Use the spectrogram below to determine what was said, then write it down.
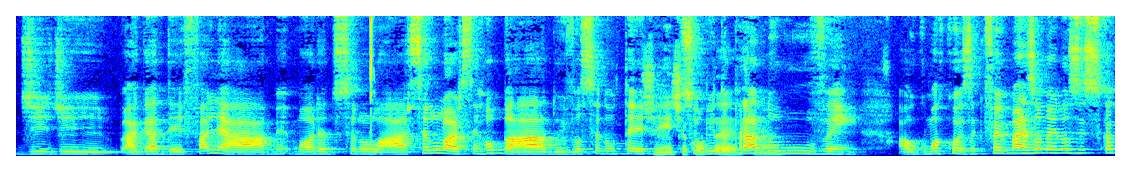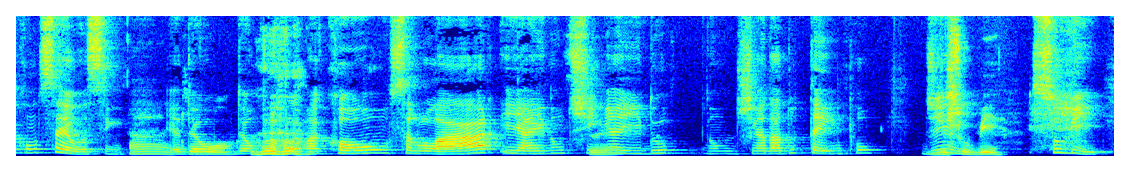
de, de HD falhar, memória do celular, celular ser roubado e você não ter Gente, subido para a né? nuvem, alguma coisa, que foi mais ou menos isso que aconteceu, assim. Eu deu, deu um problema com o celular e aí não tinha Sim. ido, não tinha dado tempo de, de subir. Subir.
